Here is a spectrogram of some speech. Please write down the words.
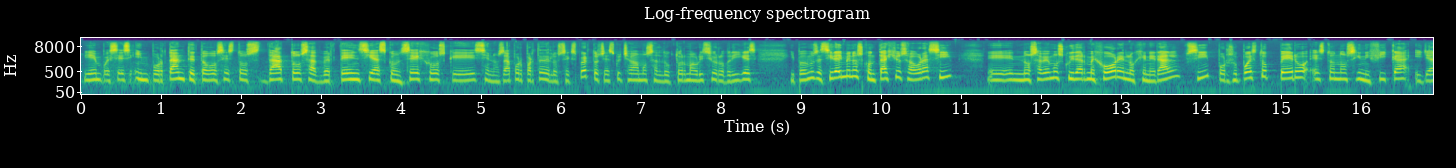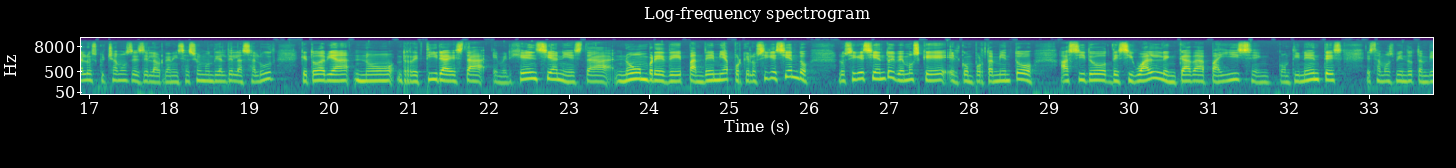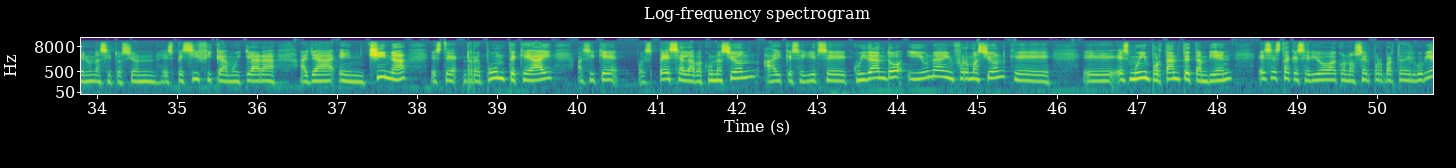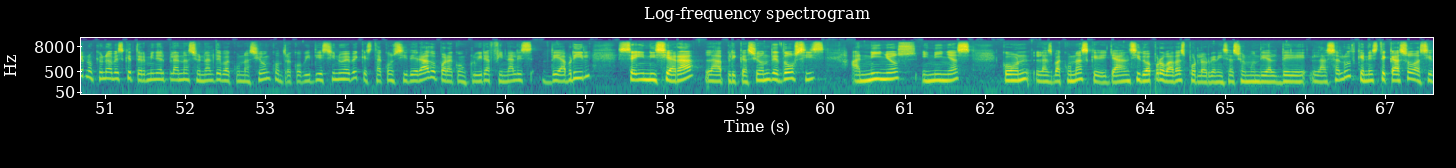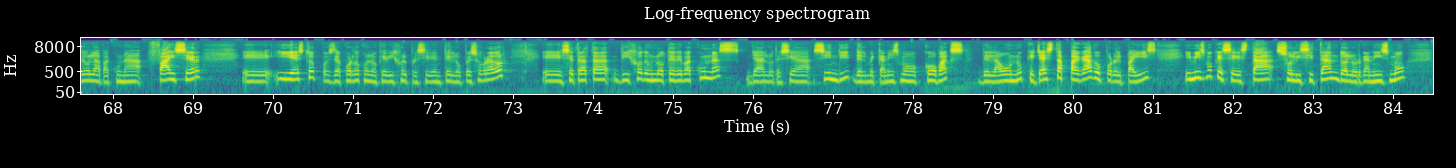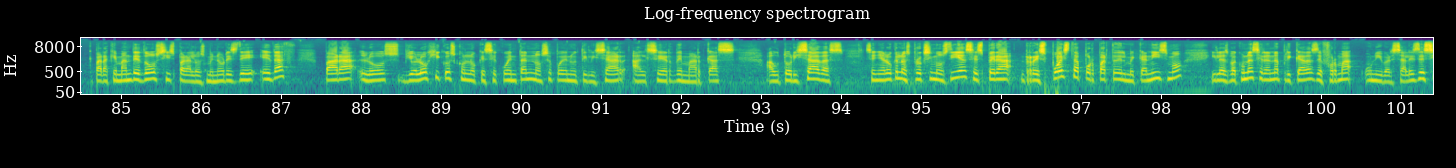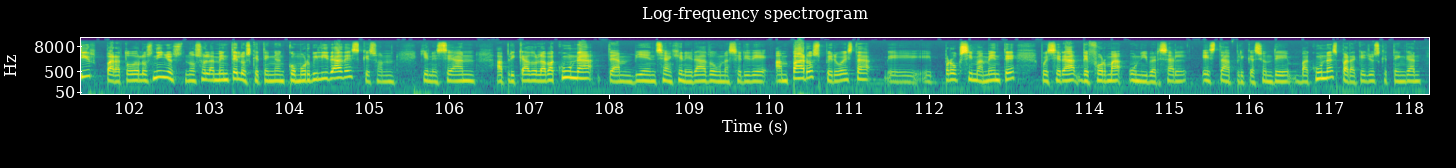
Bien, pues es importante todos estos datos, advertencias, consejos que se nos da por parte de los expertos. Ya escuchábamos al doctor Mauricio Rodríguez y podemos decir, hay menos contagios ahora, sí, eh, nos sabemos cuidar mejor en lo general, sí, por supuesto, pero esto no significa, y ya lo escuchamos desde la Organización Mundial de la Salud, que todavía no retira esta emergencia ni este nombre de pandemia, porque lo sigue siendo, lo sigue siendo y vemos que el comportamiento ha sido de desigual en cada país, en continentes. Estamos viendo también una situación específica muy clara allá en China, este repunte que hay. Así que pues pese a la vacunación hay que seguirse cuidando. Y una información que eh, es muy importante también es esta que se dio a conocer por parte del gobierno, que una vez que termine el Plan Nacional de Vacunación contra COVID-19, que está considerado para concluir a finales de abril, se iniciará la aplicación de dosis a niños y niñas con las vacunas que ya han sido aprobadas por la Organización Mundial de la Salud, que en este caso ha sido la vacuna Pfizer. Eh, y esto, pues de acuerdo con lo que dijo el presidente López Obrador, eh, se trata, dijo, de un lote de vacunas, ya lo decía Cindy, del mecanismo COVAX de la ONU, que ya está pagado por el país y mismo que se está solicitando al organismo para que mande dosis para los menores de edad. Para los biológicos con lo que se cuentan no se pueden utilizar al ser de marcas autorizadas. Señaló que en los próximos días se espera respuesta por parte del mecanismo y las vacunas serán aplicadas de forma universal, es decir, para todos los niños, no solamente los que tengan comorbilidades, que son quienes se han aplicado la vacuna, también se han generado una serie de amparos, pero esta eh, próximamente pues será de forma universal esta aplicación de vacunas para aquellos que tengan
